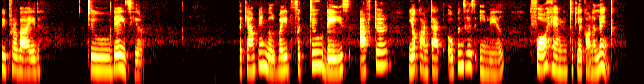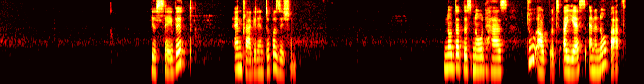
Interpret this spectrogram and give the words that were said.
we provide two days here. The campaign will wait for two days after your contact opens his email for him to click on a link. You save it and drag it into position. Note that this node has two outputs, a yes and a no path.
